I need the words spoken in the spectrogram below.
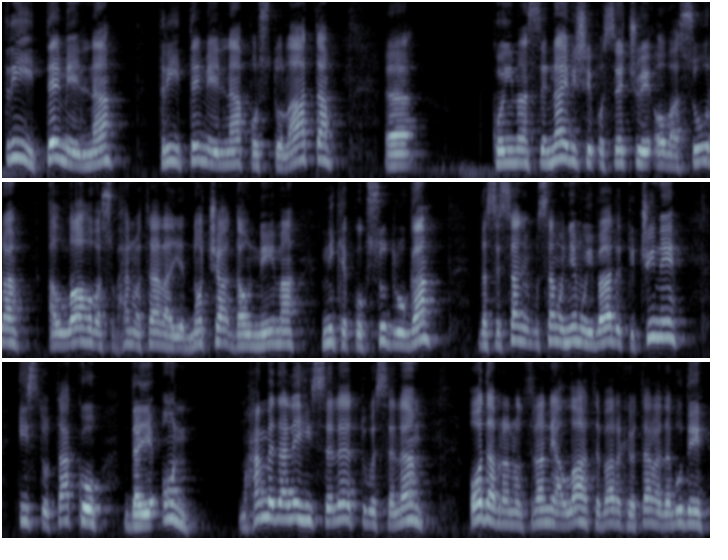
tri temeljna, tri temeljna postulata e, kojima se najviše posvećuje ova sura. Allahova subhanahu wa ta'ala jednoća, da on nema nikakvog sudruga, da se samo njemu ibadeti čine, isto tako da je on, Muhammed alaihi salatu wasalam, odabran od strane Allaha te barake ta'ala da bude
